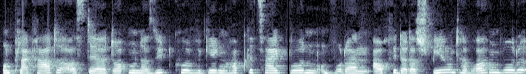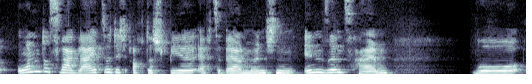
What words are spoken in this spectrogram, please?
und Plakate aus der Dortmunder Südkurve gegen Hopp gezeigt wurden und wo dann auch wieder das Spiel unterbrochen wurde. Und es war gleichzeitig auch das Spiel FC Bayern München in Sinsheim, wo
